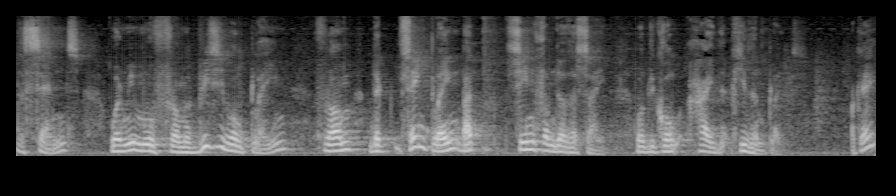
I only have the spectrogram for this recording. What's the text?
the sense when we move from a visible plane from the same plane but seen from the other side, what we call hidden planes. Okay?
